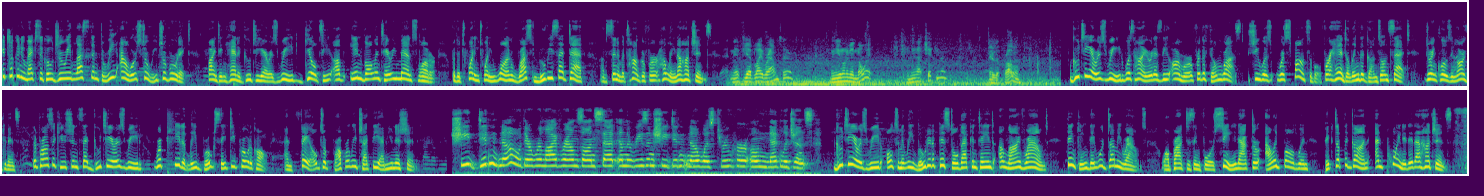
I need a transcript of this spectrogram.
It took a New Mexico jury less than three hours to reach a verdict, finding Hannah Gutierrez Reed guilty of involuntary manslaughter for the 2021 Rust movie set death of cinematographer Halyna Hutchins. And if you have live rounds there, and you don't even know it, and you're not checking them, there's a problem. Gutierrez Reed was hired as the armorer for the film Rust. She was responsible for handling the guns on set. During closing arguments, the prosecution said Gutierrez Reed repeatedly broke safety protocol and failed to properly check the ammunition. She didn't know there were live rounds on set, and the reason she didn't know was through her own negligence. Gutierrez Reed ultimately loaded a pistol that contained a live round, thinking they were dummy rounds. While practicing for a scene, actor Alec Baldwin picked up the gun and pointed it at Hutchins.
